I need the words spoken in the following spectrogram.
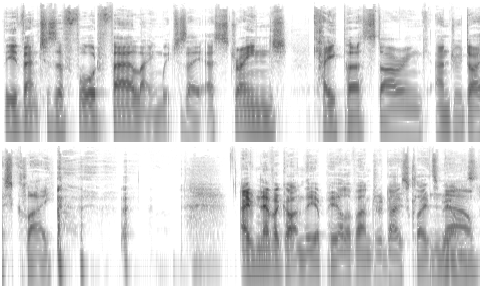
The Adventures of Ford Fairlane, which is a, a strange caper starring Andrew Dice Clay. I've never gotten the appeal of Andrew Dice Clay, to be no, honest.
